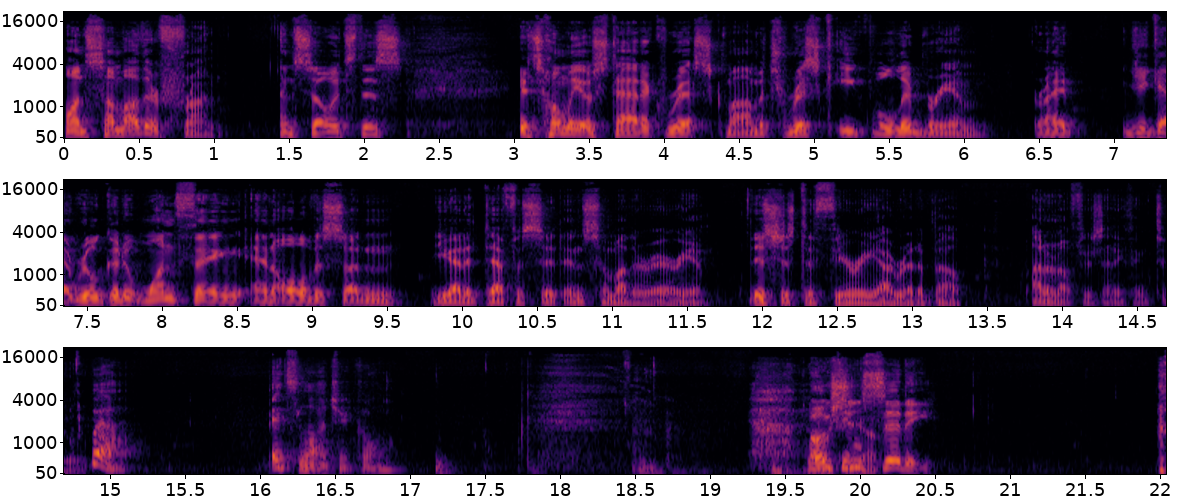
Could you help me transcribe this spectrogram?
on some other front. And so it's this it's homeostatic risk, mom. It's risk equilibrium, right? You get real good at one thing and all of a sudden you got a deficit in some other area. It's just a theory I read about. I don't know if there's anything to it. Well, it's logical. Ocean City.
